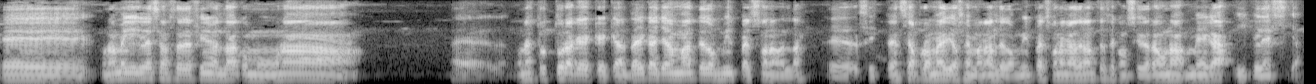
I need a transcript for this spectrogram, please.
Eh, una mega iglesia se define, ¿verdad?, como una, eh, una estructura que, que, alberga ya más de 2.000 personas, ¿verdad? Eh, existencia promedio semanal de 2.000 personas en adelante se considera una mega iglesia.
